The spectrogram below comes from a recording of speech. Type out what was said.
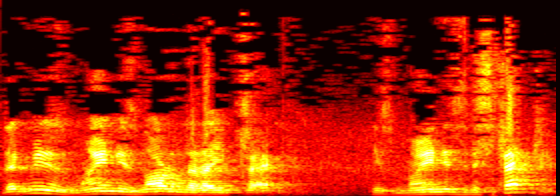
That means his mind is not on the right track. His mind is distracted.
